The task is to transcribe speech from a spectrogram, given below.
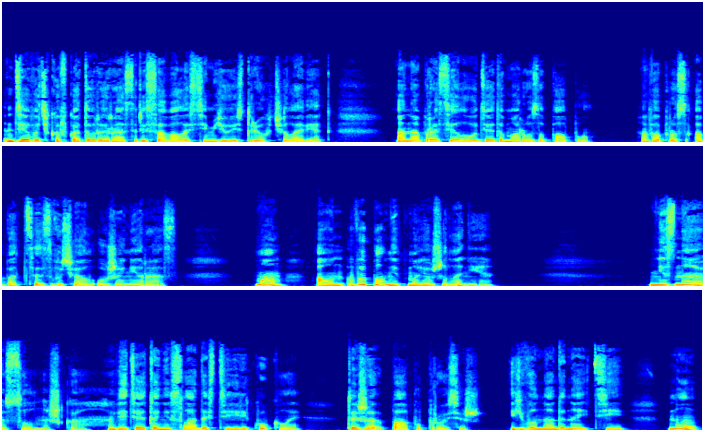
Девочка в который раз рисовала семью из трех человек. Она просила у Деда Мороза папу. Вопрос об отце звучал уже не раз. «Мам, а он выполнит мое желание?» «Не знаю, солнышко, ведь это не сладости или куклы. Ты же папу просишь. Его надо найти. Ну,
